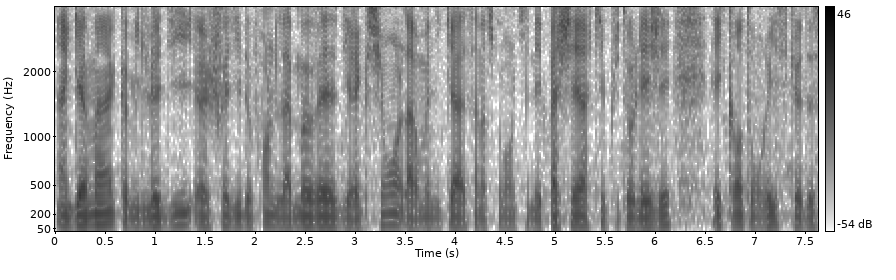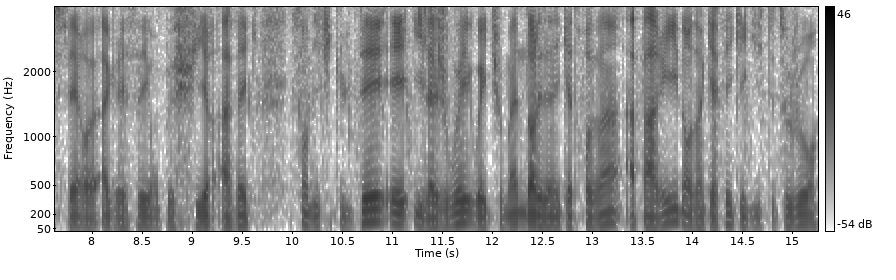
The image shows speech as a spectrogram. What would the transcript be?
un gamin, comme il le dit, euh, choisit de prendre la mauvaise direction. L'harmonica, c'est un instrument qui n'est pas cher, qui est plutôt léger, et quand on risque de se faire euh, agresser, on peut fuir avec sans difficulté. Et il a joué Wade Schumann dans les années 80 à Paris, dans un café qui existe toujours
